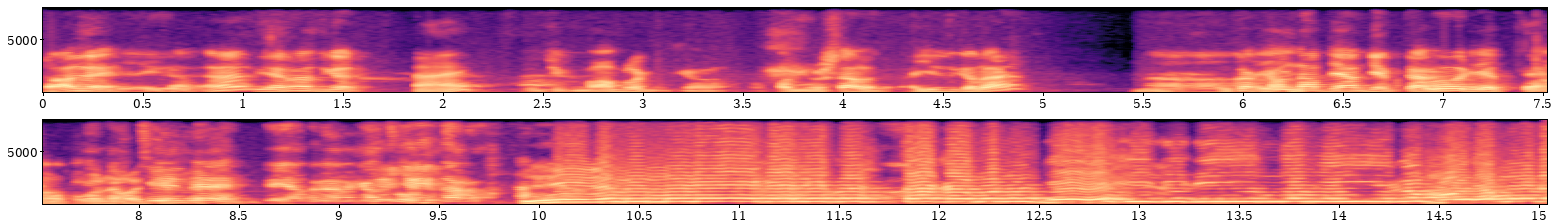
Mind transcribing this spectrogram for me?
చాలే వీర్రాజు గారు ఒక పది నిమిషాలు అయ్యింది కదా? ఇంకా కందార్థం ఏమని చెప్తారు. చెప్తాను? నేను మిమ్మునే గలి పుస్తకమును దీన్ని మీరు ముదమున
